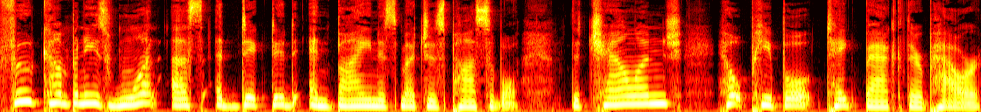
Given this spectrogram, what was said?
Food companies want us addicted and buying as much as possible. The challenge help people take back their power.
